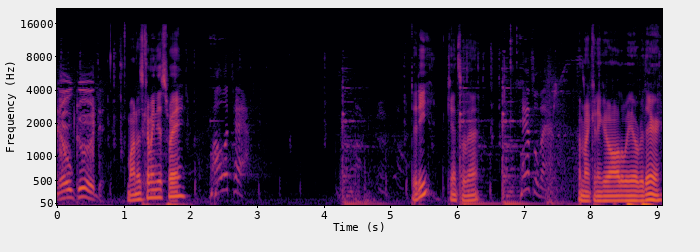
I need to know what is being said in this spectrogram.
No good. Mana's coming this way. Did he? Cancel that. Cancel that. I'm not going to go all the way over there.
